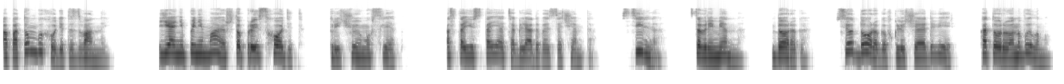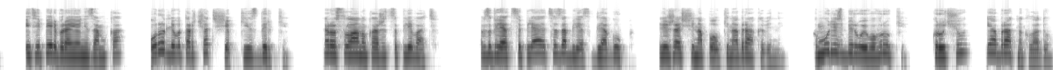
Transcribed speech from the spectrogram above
а потом выходит из ванной. Я не понимаю, что происходит, кричу ему вслед. Остаюсь стоять, оглядываясь зачем-то. Стильно, современно, дорого. Все дорого, включая дверь, которую он выломал. И теперь в районе замка уродливо торчат щепки из дырки. Руслану, кажется, плевать. Взгляд цепляется за блеск для губ, лежащий на полке над раковиной. Хмурясь, беру его в руки, кручу и обратно кладу.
